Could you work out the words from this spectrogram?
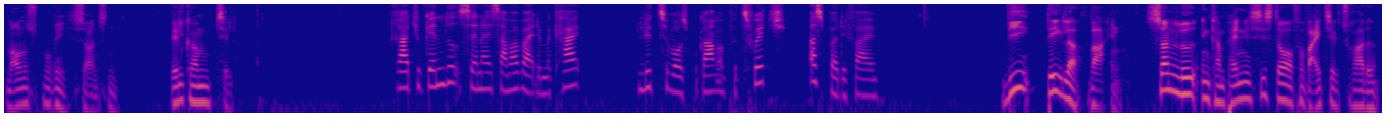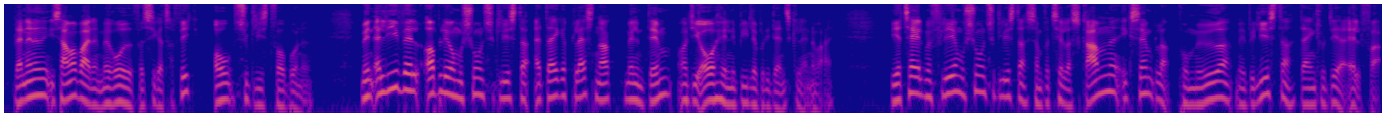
Magnus Mori Sørensen. Velkommen til. Radio Genlyd sender i samarbejde med Kai. Lyt til vores programmer på Twitch og Spotify. Vi deler vejen. Sådan lød en kampagne sidste år for Vejdirektoratet, blandt andet i samarbejde med Rådet for Sikker Trafik og Cyklistforbundet. Men alligevel oplever motionscyklister, at der ikke er plads nok mellem dem og de overhældende biler på de danske landeveje. Vi har talt med flere motionscyklister, som fortæller skræmmende eksempler på møder med bilister, der inkluderer alt fra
